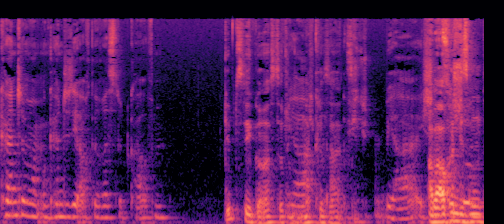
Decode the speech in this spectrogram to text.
Könnte man, man könnte die auch geröstet kaufen. Gibt es die geröstet und nicht klar. gesalzen? Ja, ich Aber auch in diesen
